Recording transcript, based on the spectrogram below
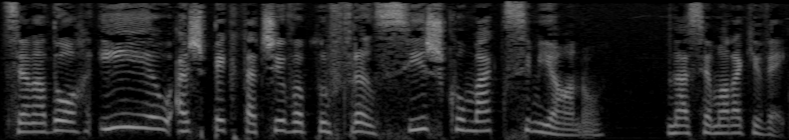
Senador, e a expectativa para o Francisco Maximiano na semana que vem?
